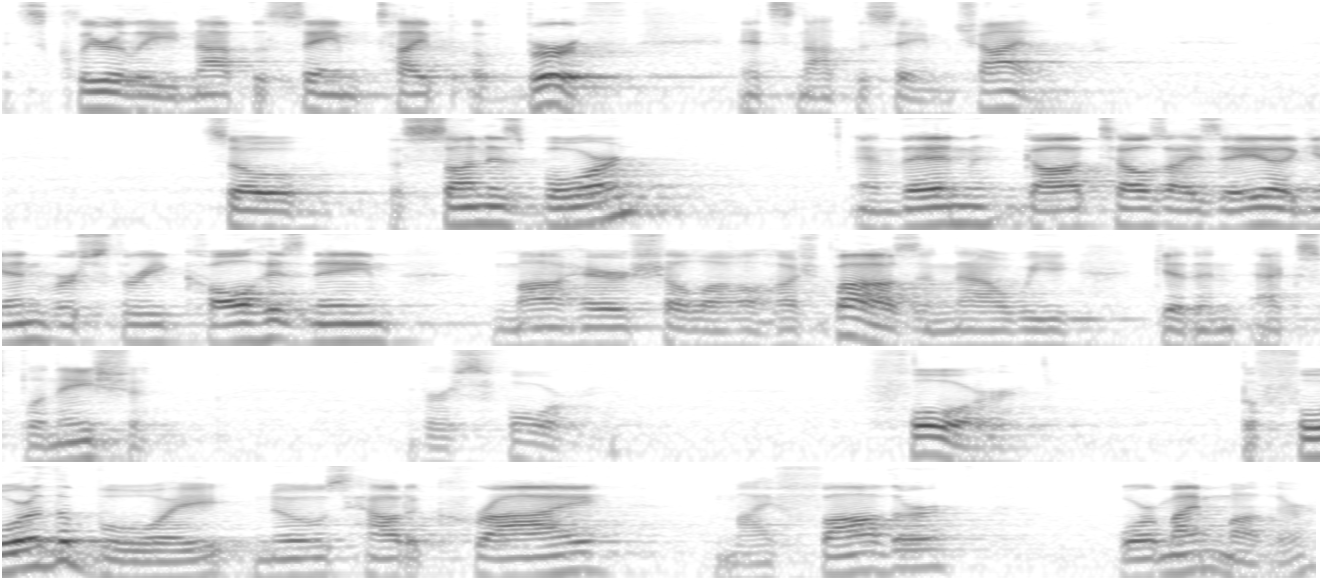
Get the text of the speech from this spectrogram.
It's clearly not the same type of birth. It's not the same child. So the son is born, and then God tells Isaiah again, verse 3 call his name Maher Shalal Hashbaz. And now we get an explanation. Verse 4 4 Before the boy knows how to cry, My father or my mother,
